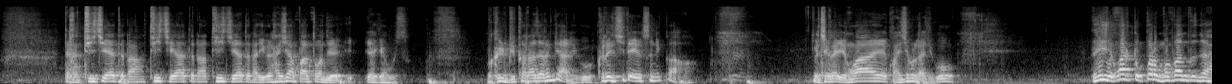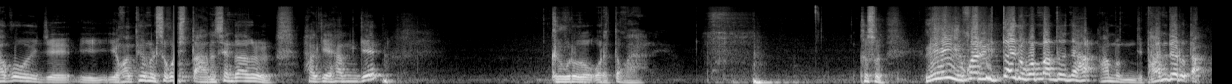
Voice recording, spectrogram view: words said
내가 뒤져야 되나, 뒤져야 되나, 뒤져야 되나, 이걸 한 시간 반 동안 얘기하고 있어. 뭐 그걸 비판하자는 게 아니고, 그런 시대였으니까. 제가 영화에 관심을 가지고, 왜 영화를 똑바로 못 만드냐 하고, 이제 이 영화평을 쓰고 싶다. 하는 생각을 하게 한 게 그 후로도 오랫동안. 그래서 왜 영화를 이따위로 못 만드냐 하면 이제 반대로 딱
